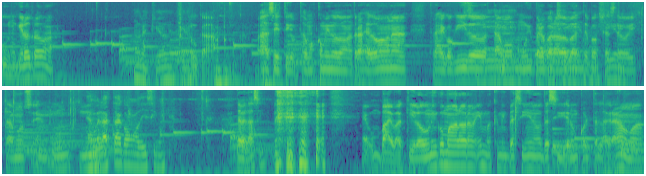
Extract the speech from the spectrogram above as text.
Uh, ¿no quiero otra dona? No, tranquilo, tranquilo. Nunca, nunca. Ah, sí, estoy- estamos comiendo dona, traje dona, traje coquito, Sí, estamos muy preparados para este podcast de hoy. Estamos en un... En muy- verdad está comodísimo. De verdad, sí. es un vibe aquí. Lo único malo ahora mismo es que mis vecinos decidieron cortar la grama.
